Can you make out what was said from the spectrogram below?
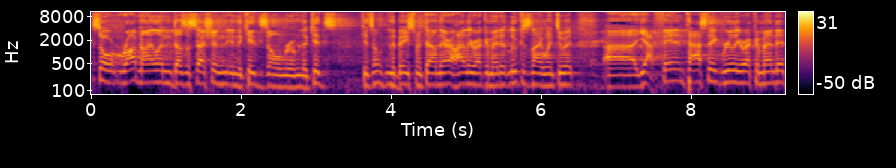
so Rob Nyland does a session in the kids' zone room, the kids. Kids in the basement down there. I highly recommend it. Lucas and I went to it. Uh, yeah, fantastic. Really recommend it.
